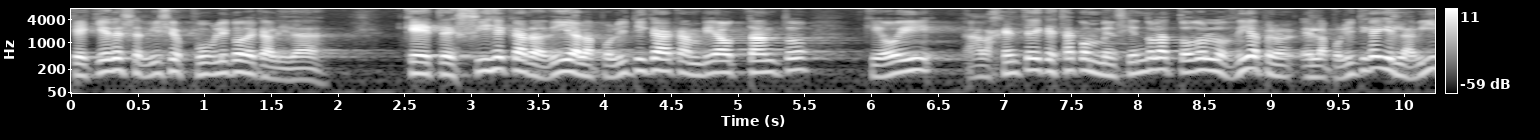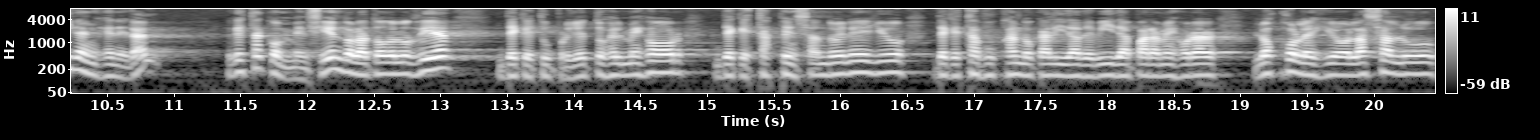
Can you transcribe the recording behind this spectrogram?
que quiere servicios públicos de calidad, que te exige cada día. La política ha cambiado tanto que hoy a la gente hay que estar convenciéndola todos los días, pero en la política y en la vida en general. Hay que estar convenciéndola todos los días de que tu proyecto es el mejor, de que estás pensando en ello, de que estás buscando calidad de vida para mejorar los colegios, la salud,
